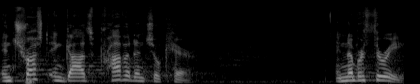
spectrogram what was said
and trust in God's providential care. And number three,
